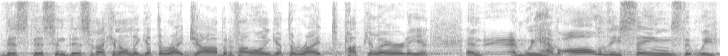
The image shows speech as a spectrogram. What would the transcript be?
this, this, and this if I can only get the right job, and if I only get the right popularity. And, and, and we have all of these things that we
